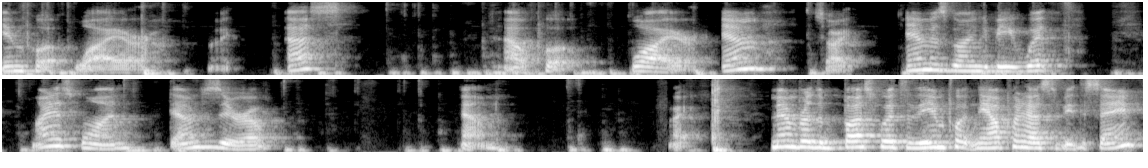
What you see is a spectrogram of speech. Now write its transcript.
input wire, right? S, output wire M, sorry, M is going to be width minus one down to zero, M, right? Remember the bus width of the input and the output has to be the same.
